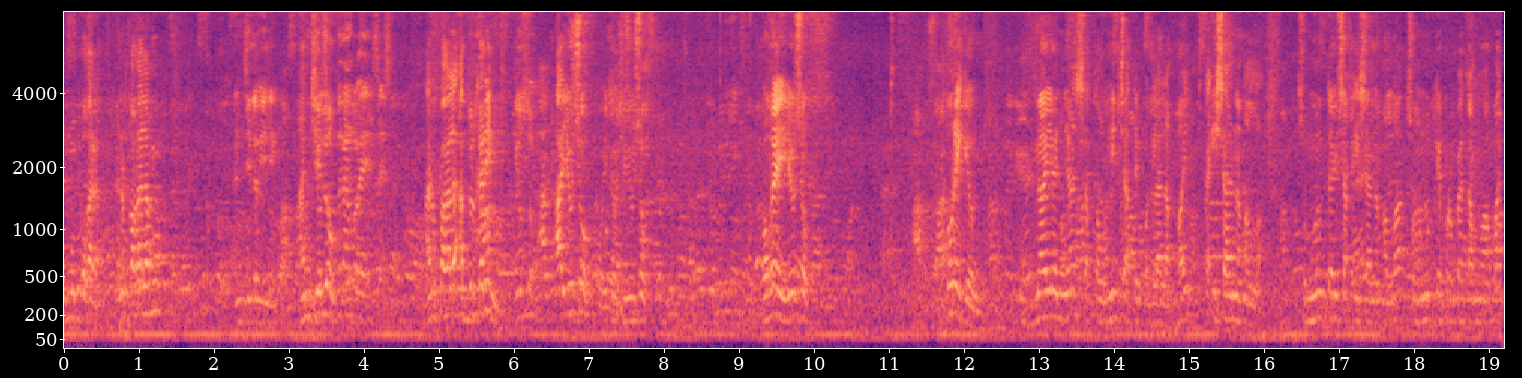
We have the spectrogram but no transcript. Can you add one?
umupo ka na. Anong pangalan mo? Angelo Iling. Angelo. Anong pangalan? Abdul Karim? Yusuf. Ah, Yusuf. O, ikaw si Yusuf. Okay, Yusuf. Correct yun. Ugnayan niya sa tauhid sa ating paglalakbay, kaisahan ng Allah. Sumunod tayo sa kaisahan ng Allah, sumunod kay Propeta Muhammad,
